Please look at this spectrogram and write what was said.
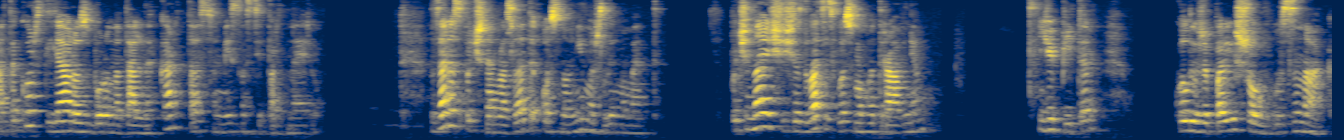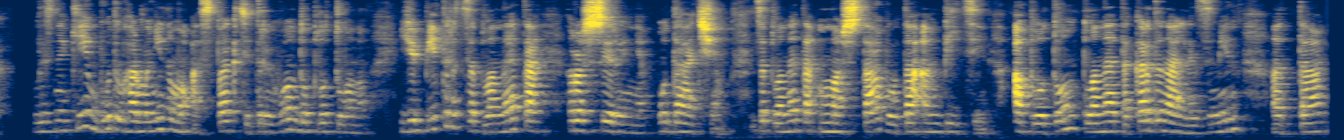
а також для розбору натальних карт та сумісності партнерів. Зараз почнемо розглядати основні важливі моменти. Починаючи ще з 28 травня, Юпітер, коли вже перейшов в знак Близнюки, буде в гармонійному аспекті тригон до Плутону. Юпітер це планета розширення, удачі, це планета масштабу та амбіцій, а Плутон планета кардинальних змін та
